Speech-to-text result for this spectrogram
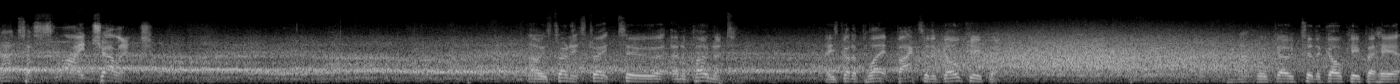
That's a slide challenge. No, he's thrown it straight to an opponent. He's got to play it back to the goalkeeper. Will go to the goalkeeper here.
